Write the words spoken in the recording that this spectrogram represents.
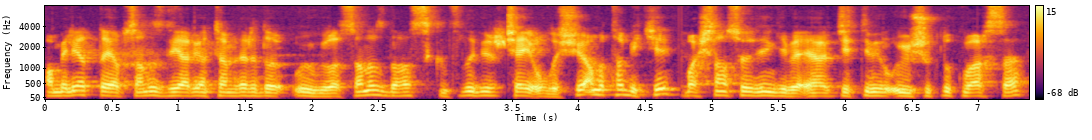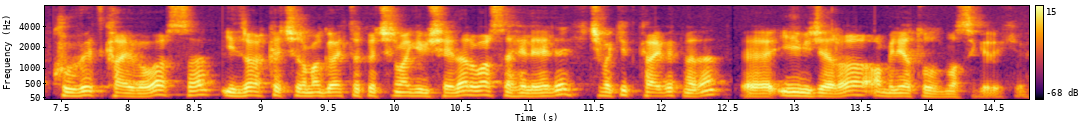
ameliyat da yapsanız, diğer yöntemleri de uygulasanız daha sıkıntılı bir şey oluşuyor. Ama tabii ki baştan söylediğim gibi eğer ciddi bir uyuşukluk varsa, kuvvet kaybı varsa, idrar kaçırma, gayta kaçırma gibi şeyler varsa hele hele hiç vakit kaybetmeden e, iyi bir cerraha ameliyat olunması gerekiyor.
